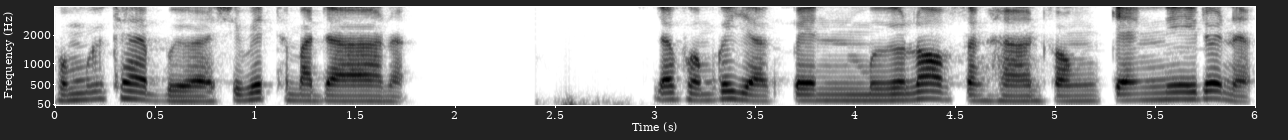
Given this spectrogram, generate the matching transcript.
ผมก็แค่เบื่อชีวิตธรรมดาน่ะ แล้วผมก็อยากเป็นมือรอบสังหารของแก๊งนี้ด้วยน่ะ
